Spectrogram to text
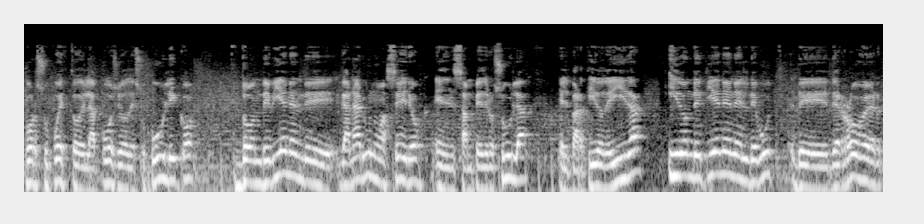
por supuesto, el apoyo de su público donde vienen de ganar 1 a 0 en San Pedro Sula, el partido de ida, y donde tienen el debut de, de, Robert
